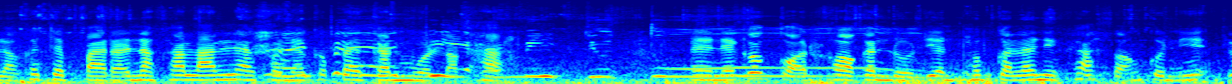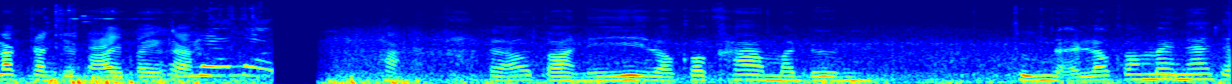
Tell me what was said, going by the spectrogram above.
เราก็จะไปแล้วนะคะร้านแรกคนนี้ก็ไปกันหมดแล้วค่ะมีจูตูไหนๆก็กอดคอกันโดดเรียนพร้อมกันแล้วนี่ค่ะสองคนนี้รักกันจะตายไปค่ะมองหมดค่ะ แล้วตอนนี้เราก็ข้ามมาเดินถึงไหนแล้วก็ไม่แน่ใจ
